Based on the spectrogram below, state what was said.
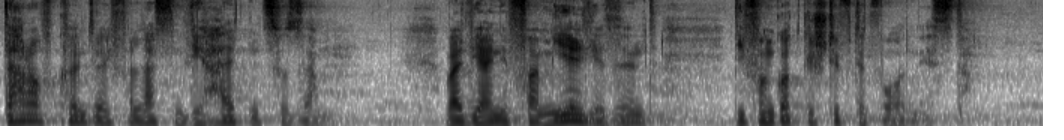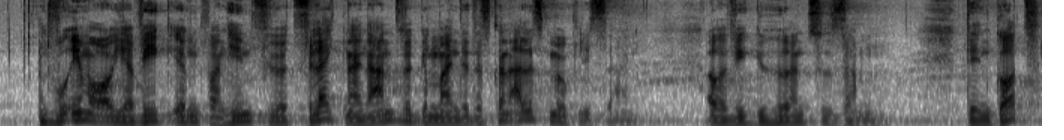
Darauf könnt ihr euch verlassen. Wir halten zusammen, weil wir eine Familie sind, die von Gott gestiftet worden ist. Und wo immer euer Weg irgendwann hinführt, vielleicht in eine andere Gemeinde, das kann alles möglich sein. Aber wir gehören zusammen. Denn Gott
